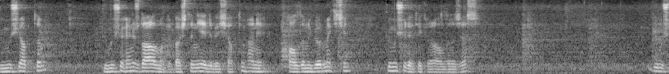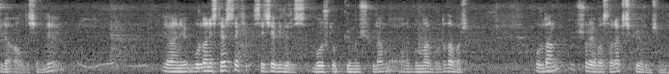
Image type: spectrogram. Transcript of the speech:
Gümüş yaptım. Gümüşü henüz daha almadı. Başta niye 55 yaptım? Hani aldığını görmek için gümüşü de tekrar aldıracağız. Gümüşü de aldı şimdi. Yani buradan istersek seçebiliriz. Boşluk, gümüş falan. Yani bunlar burada da var. Buradan şuraya basarak çıkıyorum şimdi.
